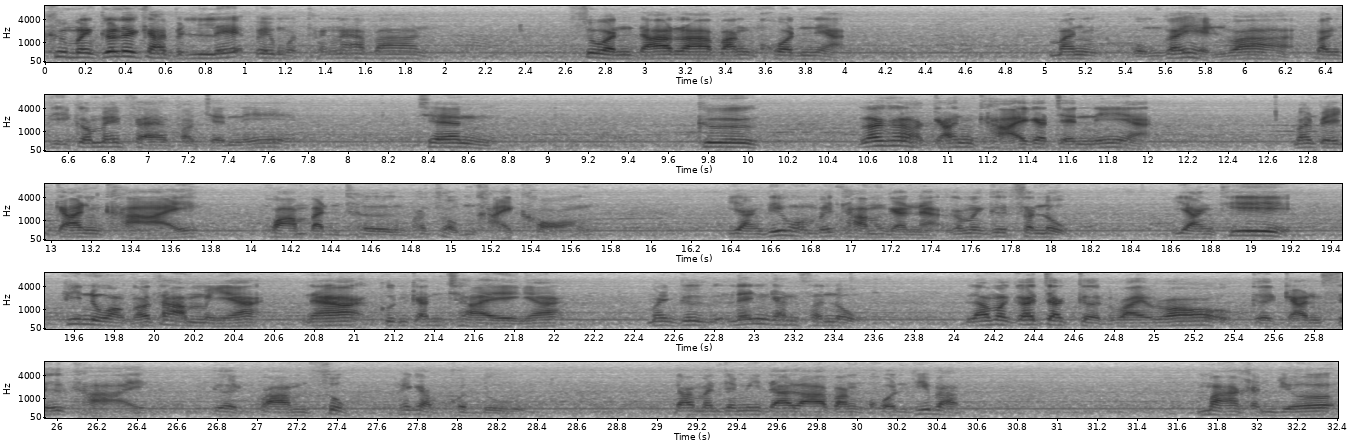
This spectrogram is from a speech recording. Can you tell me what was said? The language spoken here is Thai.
คือมันก็เลยกลายเป็นเละไปหมดทั้งหน้าบ้าน ส่วนดาราบางคนเนี่ยมันผมก็เห็นว่าบางทีก็ไม่แฟร์ต่อเจนนี่ เช่น คือลักษณะการขายกับเจนนี่อะมันเป็นการขาย ความบันเทิงผสมขายของ อย่างที่ผมไปทำกันอะก็มันคือสนุกอย่างที่พี่หน่วงเขาทำอย่างเงี้ยนะฮะคุณกัญชัยอย่างเงี้ยมันคือเล่นกันสนุก แล้วมันก็จะเกิดไวรัลเกิดการซื้อขาย เกิดความสุขให้กับคนดู แต่มันจะมีดาราบางคนที่แบบมากันเยอะ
